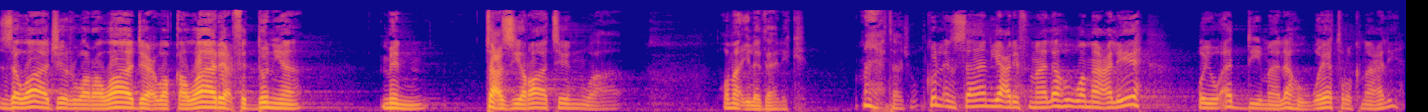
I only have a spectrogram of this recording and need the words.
زواجر وروادع وقوارع في الدنيا من تعزيرات و وما إلى ذلك. ما يحتاج. كل إنسان يعرف ما له وما عليه ويؤدي ما له ويترك ما عليه.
